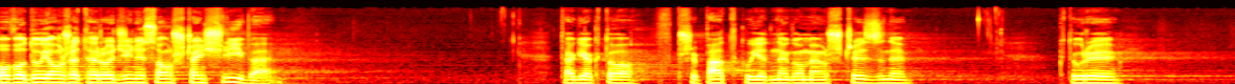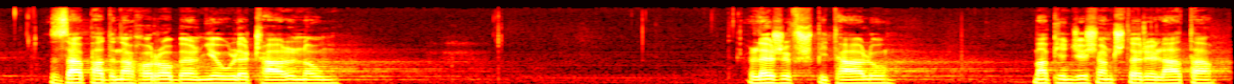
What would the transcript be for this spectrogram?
powodują, że te rodziny są szczęśliwe. Tak jak to w przypadku jednego mężczyzny, który zapadł na chorobę nieuleczalną, leży w szpitalu, ma 54 lata,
